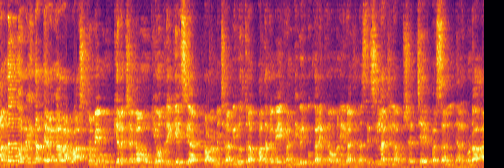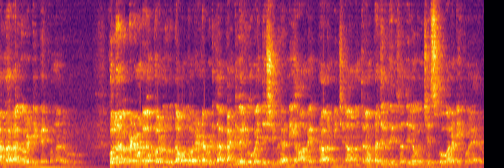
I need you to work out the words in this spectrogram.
అంధత్వ రహిత తెలంగాణ రాష్ట్రమే ముఖ్య లక్ష్యంగా ముఖ్యమంత్రి కేసీఆర్ ప్రారంభించిన వినూత్న పథకమే కంటి వెలుపు కార్యక్రమం అని రాజన్న సిరిసిల్ల జిల్లా పరిషత్ చైర్పర్సన్ నెలకొండ అరుణ రాఘవరెడ్డి పేర్కొన్నారు. కోనరావుపేట మండలం కొలనూరు గ్రామంలో రెండవ విడత కంటి వెలుగు వైద్య శిబిరాన్ని ఆమె ప్రారంభించిన అనంతరం ప్రజలు దీన్ని సద్వినియోగం చేసుకోవాలని కోరారు.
